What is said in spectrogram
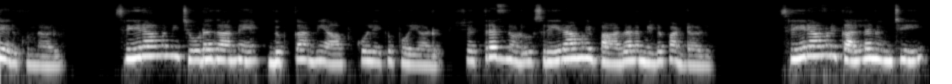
చేరుకున్నాడు. శ్రీరాముని చూడగానే దుఃఖాన్ని ఆపుకోలేకపోయాడు. శత్రుఘ్నుడు శ్రీరాముని పాదాల మీద పడ్డాడు. శ్రీరాముని కళ్ళ నుంచి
